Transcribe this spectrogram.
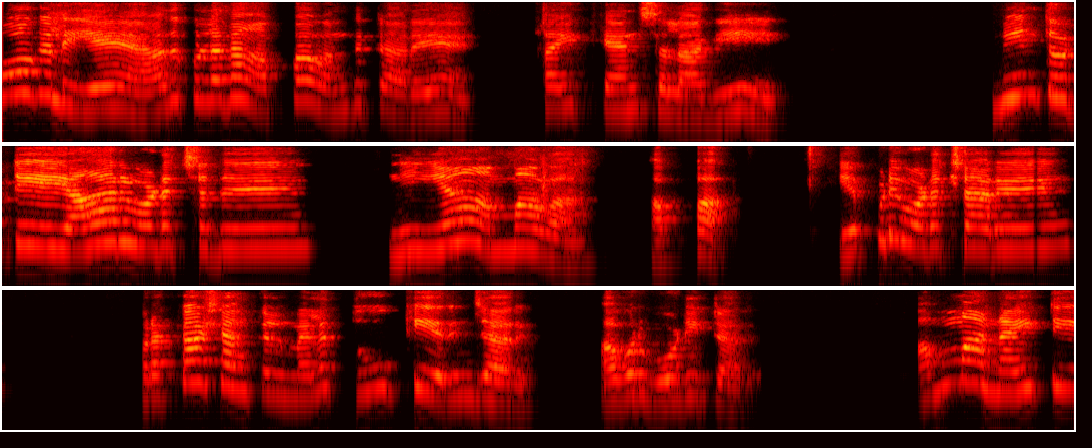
போகலையே அதுக்குள்ளதான் அப்பா வந்துட்டாரே ஃபிளைட் கேன்சல் ஆகி. மீன் தொட்டி யாரு உடைச்சது? நீயா அம்மாவா? அப்பா. எப்படி உடைச்சாரு? பிரகாஷ் அங்கிள் மேல தூக்கி எரிஞ்சாரு. அவர் ஓடிட்டாரு. அம்மா நைட்டி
